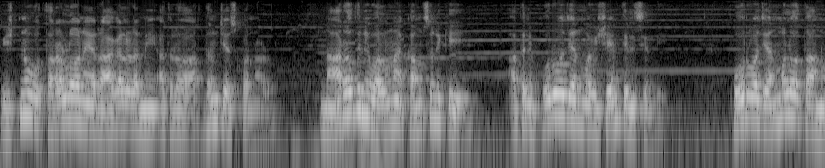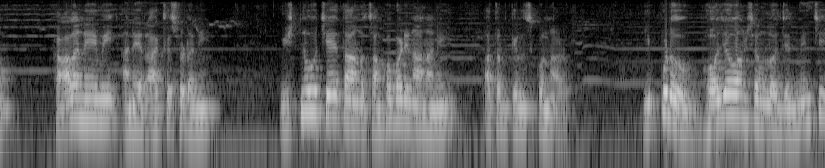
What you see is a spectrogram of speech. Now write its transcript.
విష్ణువు త్వరలోనే రాగలడని అతడు అర్థం చేసుకున్నాడు. నారదుని వలన కంసునికి అతని పూర్వజన్మ విషయం తెలిసింది. పూర్వజన్మలో తాను కాలనేమి అనే రాక్షసుడని విష్ణువుచే తాను చంపబడినానని అతడు తెలుసుకున్నాడు. ఇప్పుడు భోజవంశంలో జన్మించి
